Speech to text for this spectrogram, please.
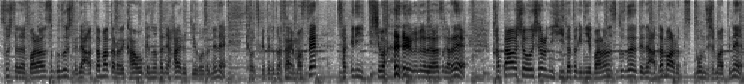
そしたらね、バランス崩してね、頭からね、棺桶の中に入るということでね、気をつけてくださいませ。先に行ってしまうということでございますからね、片足を後ろに引いた時にバランス崩れてね頭から突っ込んでしまってね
